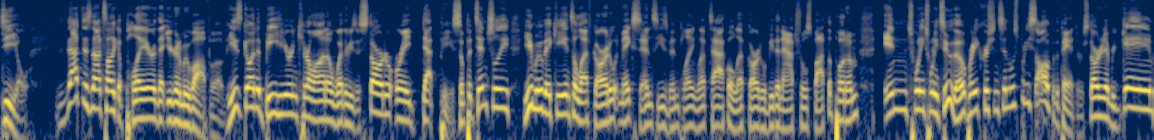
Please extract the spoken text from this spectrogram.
deal that does not sound like a player that you're going to move off of. He's going to be here in Carolina, whether he's a starter or a depth piece. So potentially, you move Icky into left guard. It would make sense. He's been playing left tackle. Left guard would be the natural spot to put him. In 2022, though, Brady Christensen was pretty solid for the Panthers. Started every game,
